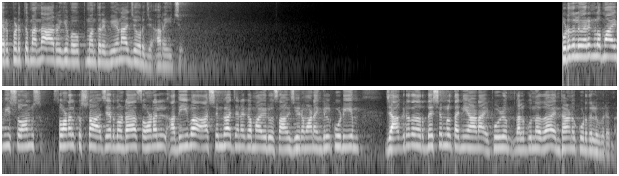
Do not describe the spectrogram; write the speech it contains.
ഏർപ്പെടുത്തുമെന്ന് ആരോഗ്യവകുപ്പ് മന്ത്രി വീണ ജോർജ് അറിയിച്ചു. കൂടുതൽ വിവരങ്ങളുമായി വി സോൺ സോണൽ കൃഷ്ണ ചേർന്നുണ്ട് സോണൽ അതീവ ആശങ്കാജനകമായ ഒരു സാഹചര്യമാണ് എങ്കിൽ കൂടിയും ജാഗ്രത നിർദ്ദേശങ്ങൾ തന്നെയാണ് ഇപ്പോഴും നൽകുന്നത്. എന്താണ് കൂടുതൽ വിവരങ്ങൾ?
